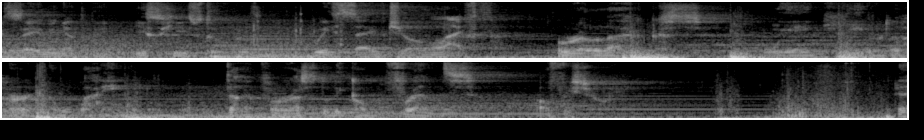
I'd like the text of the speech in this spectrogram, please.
Aiming at me. Is he stupid? We saved your life. Relax. We ain't here to hurt nobody. Time for us to become friends. Officially.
